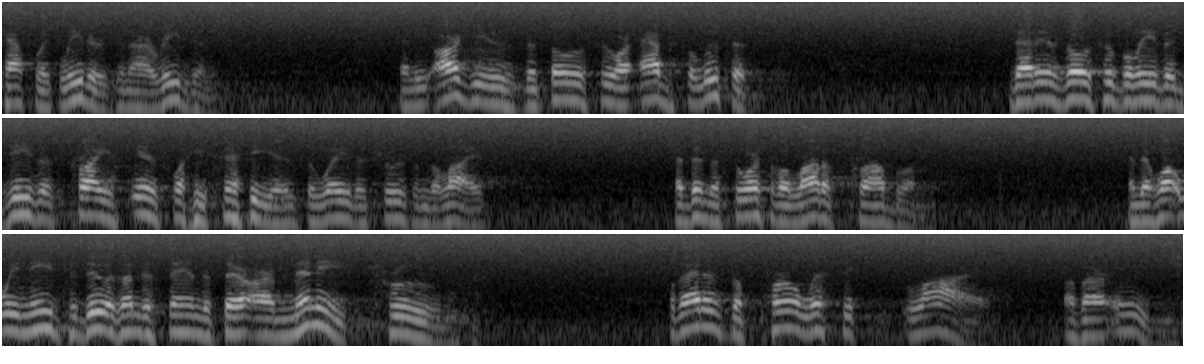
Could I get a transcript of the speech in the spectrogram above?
Catholic leaders in our region. And he argues that those who are absolutists, that is, those who believe that Jesus Christ is what he said he is, the way, the truth, and the life, have been the source of a lot of problems. And that what we need to do is understand that there are many truths. Well, that is the pluralistic lie of our age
